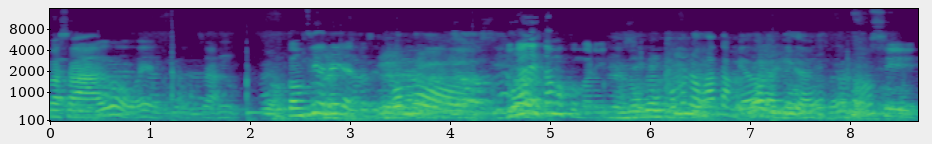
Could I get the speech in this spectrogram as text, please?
pasa algo, bueno, sea, confío en ella, entonces. ¿Cómo, igual estamos con barbijo. ¿Cómo nos ha cambiado la vida esto, no? Sí.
